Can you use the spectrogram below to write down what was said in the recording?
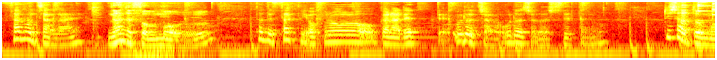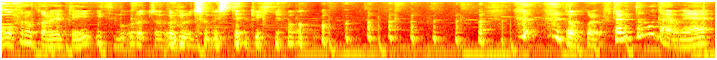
サボンじゃない？なんでそう思う？だってさっきお風呂から出てうろちょろうろちょろしてたよ。リチャードもお風呂から出ていいつもうろちょろうろちょろしてるよ。でもこれ2人ともだよね。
